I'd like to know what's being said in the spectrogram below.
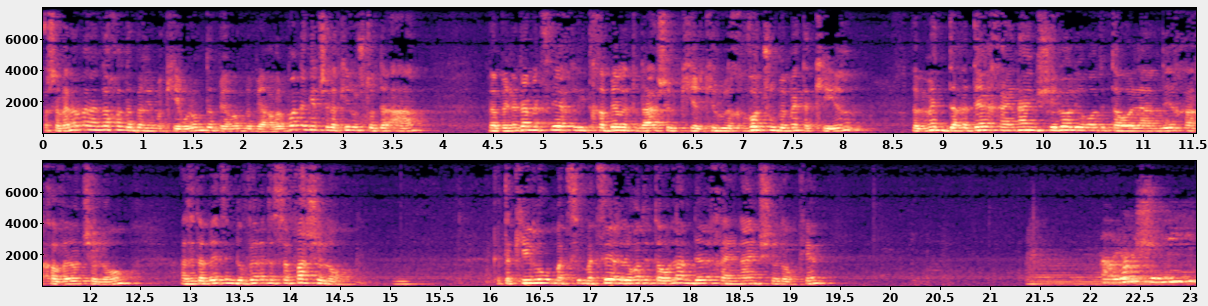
עכשיו, אני לא יכול לדבר עם הקיר, הוא לא מדבר, לא מדבר, אבל בוא נגיד שלקיר יש תודעה, והבן אדם מצליח להתחבר לתודעה של קיר, כאילו לחוות שהוא באמת הקיר, ובאמת דרך העיניים שלו לראות את העולם, דרך החוויות שלו, אז אתה בעצם דובר את השפה שלו. אתה כאילו מצ- מצליח לראות את העולם דרך העיניים שלו, כן? העולם שלי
